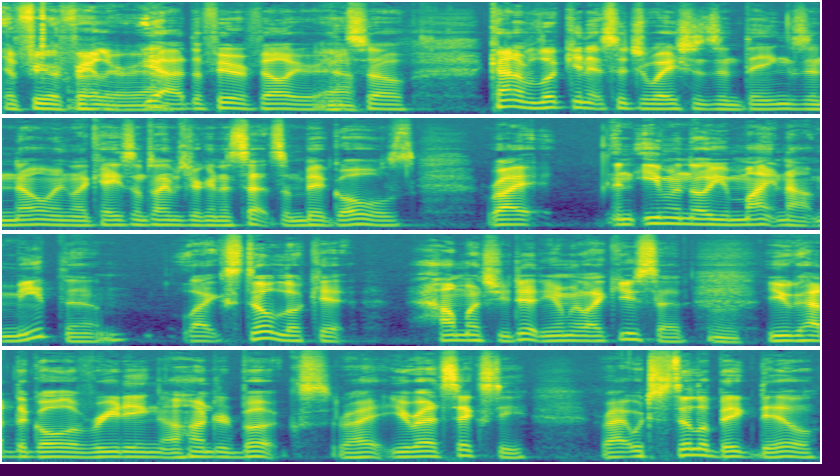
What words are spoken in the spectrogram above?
The fear of failure. yeah. the fear of failure. Yeah. And so, kind of looking at situations and things and knowing, like, hey, sometimes you're going to set some big goals, right? And even though you might not meet them, like, still look at how much you did. You know, I mean? like you said, Mm. you had the goal of reading 100 books, right? You read 60, right? Which is still a big deal.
